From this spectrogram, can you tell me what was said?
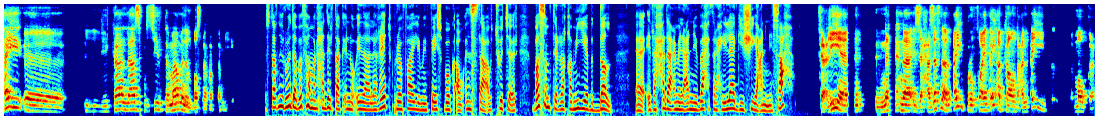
هي اللي كان لازم يصير تماما البصمة الرقمية. أستاذ نرودا بفهم من حضرتك إنه إذا لغيت profile ي من فيسبوك أو إنستا أو تويتر بصمتي الرقمية بتضل. آه، إذا حدا عمل عني بحث رح يلاقي شيء عني صح؟ فعليا نحن إذا حذفنا أي profile أي account عن أي موقع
